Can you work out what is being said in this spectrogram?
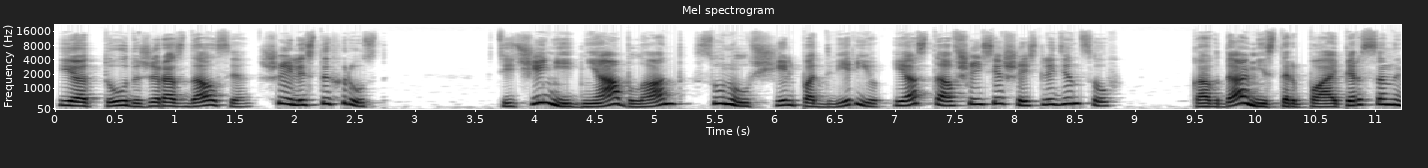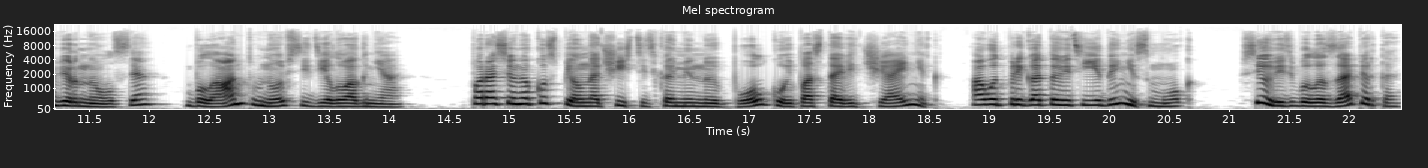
и оттуда же раздался шелест и хруст течение дня Блант сунул в щель под дверью и оставшиеся шесть леденцов. Когда мистер Пайперсон вернулся, Блант вновь сидел у огня. Поросенок успел начистить каминную полку и поставить чайник, а вот приготовить еды не смог. Все ведь было заперто.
